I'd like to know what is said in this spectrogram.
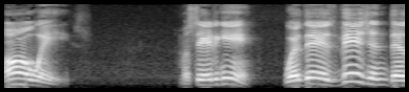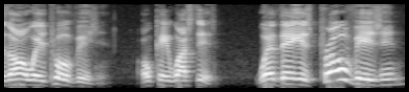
Always. I'm going to say it again. Where there is vision, there's always provision. Okay, watch this. Where there is provision,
